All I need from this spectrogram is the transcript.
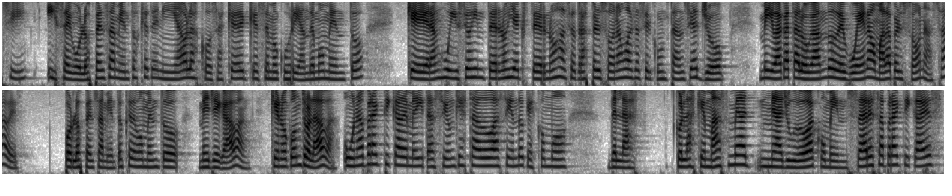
Sí. Y según los pensamientos que tenía o las cosas que, que se me ocurrían de momento, que eran juicios internos y externos hacia otras personas o hacia circunstancias, yo me iba catalogando de buena o mala persona, ¿sabes? Por los pensamientos que de momento me llegaban, que no controlaba. Una práctica de meditación que he estado haciendo, que es como de las con las que más me, me ayudó a comenzar esa práctica, es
